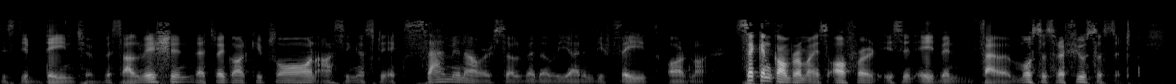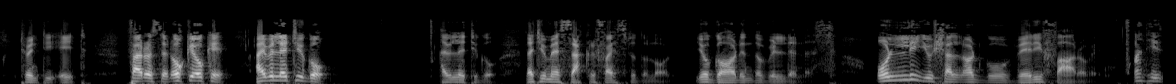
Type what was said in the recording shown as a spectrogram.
This is the danger. The salvation, that's why God keeps on asking us to examine ourselves whether we are in the faith or not. Second compromise offered is in 8 when Moses refuses it. 28. Pharaoh said, okay, okay, I will let you go. I will let you go, that you may sacrifice to the Lord, your God in the wilderness. Only you shall not go very far away. And he,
